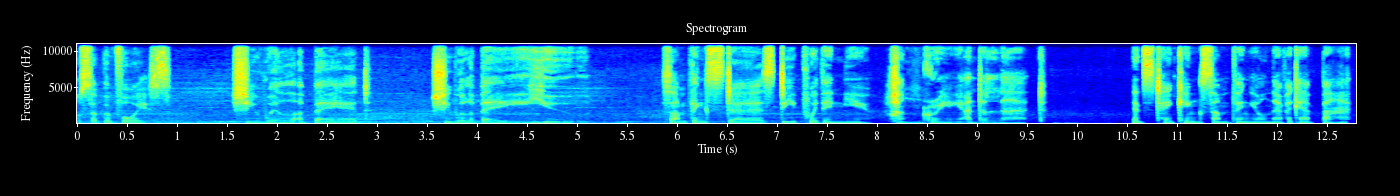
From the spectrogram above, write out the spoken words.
Source of the voice. She will obey it. She will obey you. Something stirs deep within you, hungry and alert. It's taking something you'll never get back.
